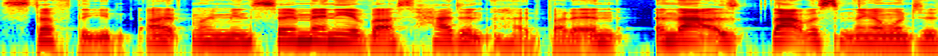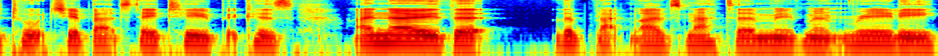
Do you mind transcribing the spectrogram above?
stuff that you. I, I mean, so many of us hadn't heard about it, and and that was that was something I wanted to talk to you about today too, because I know that the Black Lives Matter movement really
